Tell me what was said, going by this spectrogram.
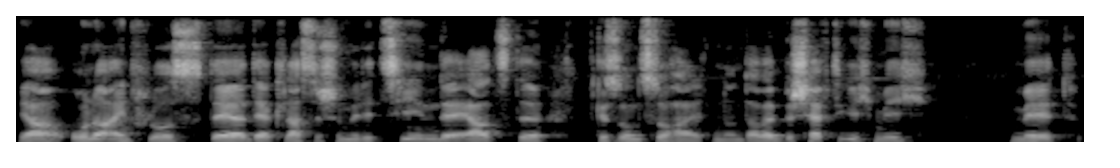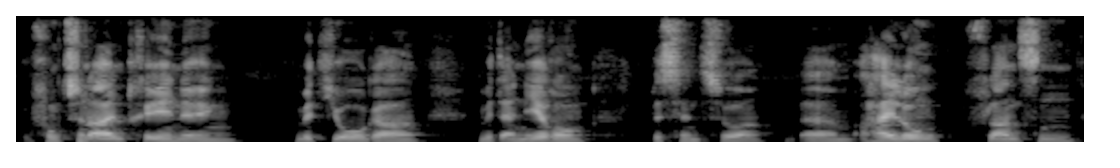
ja ohne Einfluss der, der klassischen Medizin, der Ärzte gesund zu halten. Und dabei beschäftige ich mich mit funktionalem Training, mit Yoga, mit Ernährung bis hin zur ähm, Heilung, Pflanzen,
